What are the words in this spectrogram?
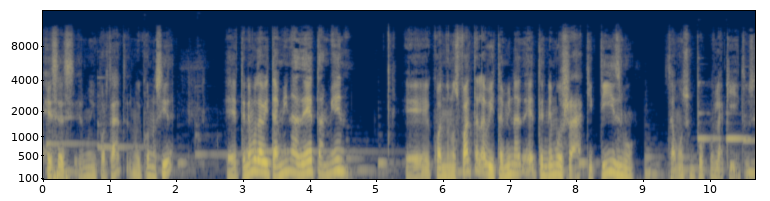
Esa es muy importante, es muy conocida. Eh, tenemos la vitamina D también. Eh, cuando nos falta la vitamina D tenemos raquitismo, estamos un poco flaquitos,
